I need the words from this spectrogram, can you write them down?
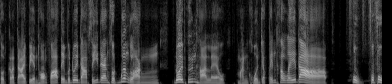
สดกระจายเปลี่ยนท้องฟ้าเต็มไปด้วยดาบสีแดงสดเบื้องหลัง โดยพื้นฐานแล้ว มันควรจะเป็นทะเลดาบ ฟูฟูฟู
